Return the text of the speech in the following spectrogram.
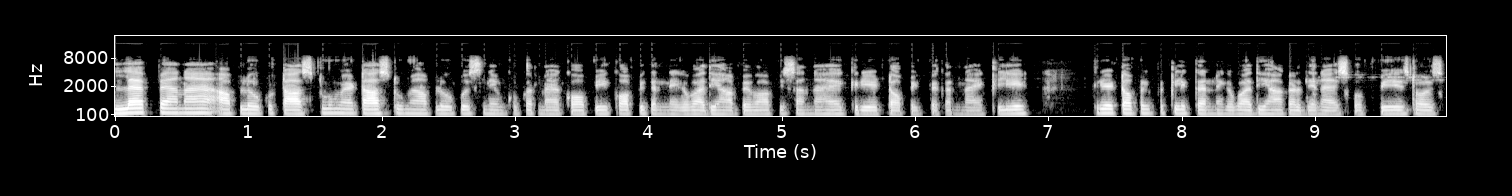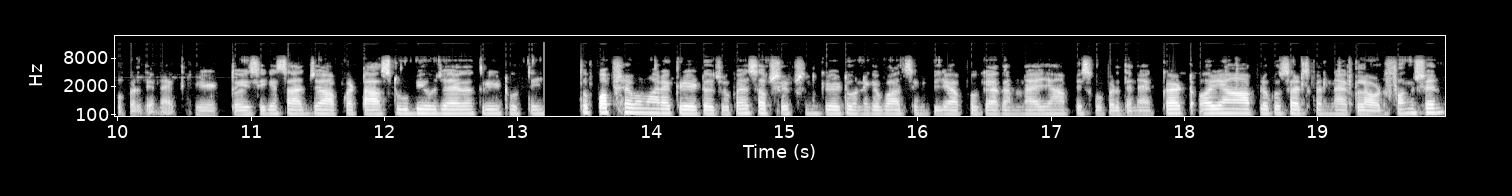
लैब पे आना है। आप लोगों को टास्क टू में टास्क टू में आप लोगों को इस नेम को करना है कॉपी कॉपी करने के बाद यहाँ पे वापस आना है। क्रिएट टॉपिक पे करना है। क्रिएट क्रिएट टॉपिक पे क्लिक करने के बाद यहाँ कर देना है इसको पेस्ट और इसको कर देना है क्रिएट तो इसी के साथ जो आपका टास्क टू भी हो जाएगा क्रिएट होते ही। तो पपशप हमारा क्रिएट हो चुका है। सब्सक्रिप्शन क्रिएट होने के बाद सिंपली आपको क्या करना है? यहाँ पे इसको कर देना है कट और यहाँ आप लोग को सर्च करना है क्लाउड फ़ंक्शन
